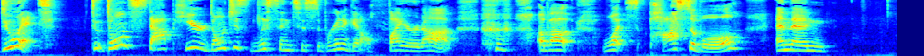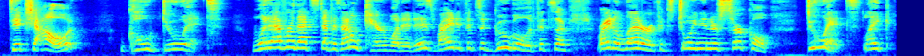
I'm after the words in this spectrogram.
do it don't stop here. Don't just listen to Sabrina get all fired up about what's possible and then ditch out. Go do it. Whatever that step is, I don't care what it is, right? If it's a Google, if it's a write a letter, if it's join inner circle, do it. Like,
